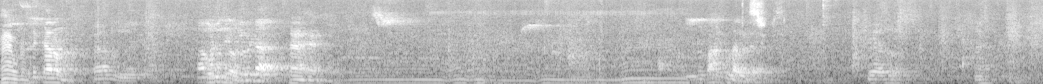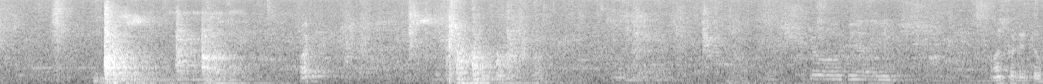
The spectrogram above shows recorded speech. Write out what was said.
হ্যাঁ ওটা কারণ আমার টিউটা হ্যাঁ হ্যাঁ পাতলা ওটা। One forty-two.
